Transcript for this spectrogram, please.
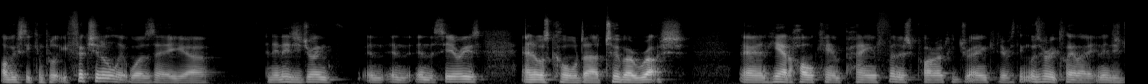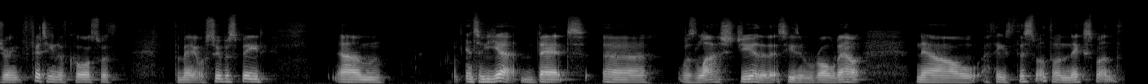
Obviously, completely fictional. It was a uh, an energy drink in, in in the series, and it was called uh, Turbo Rush. And he had a whole campaign, finished product, he drank and everything. It was very clearly an energy drink, fitting, of course, with the man with super speed. Um, and so, yeah, that uh, was last year that that season rolled out. Now, I think it's this month or next month,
